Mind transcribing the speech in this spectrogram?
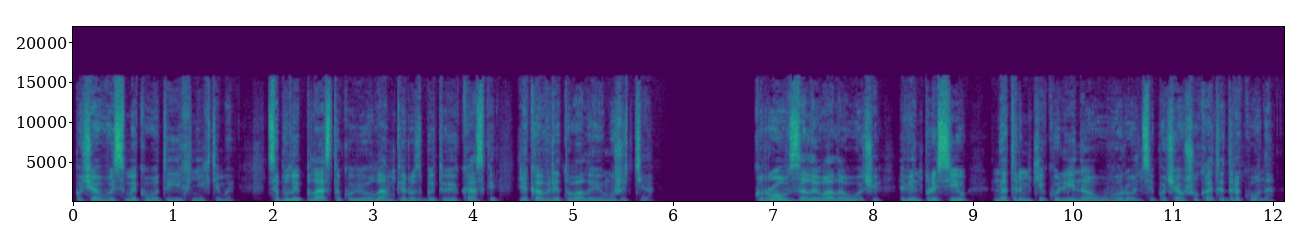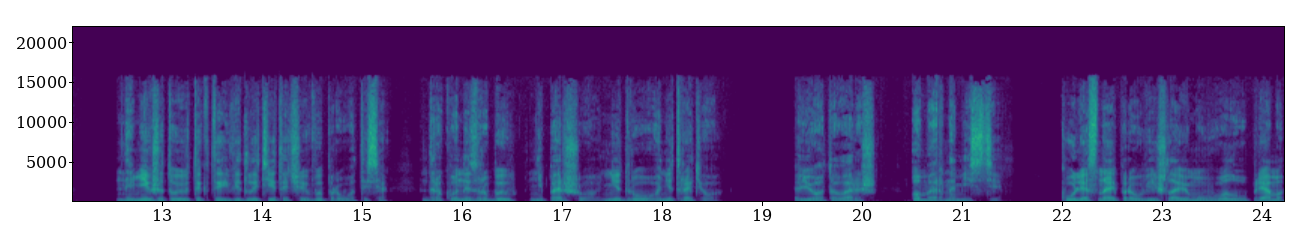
Почав висмикувати їх нігтями. Це були пластикові уламки розбитої каски, яка врятувала йому життя. Кров заливала очі. Він присів на тремкі коліна у воронці, почав шукати дракона. Не міг же той утекти, відлетіти чи випаруватися. Дракон не зробив ні першого, ні другого, ні третього. Його товариш помер на місці. Куля снайпера увійшла йому в голову прямо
